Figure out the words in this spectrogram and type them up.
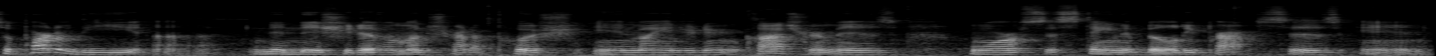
So part of the uh, initiative I'm going to try to push in my engineering classroom is more of sustainability practices in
